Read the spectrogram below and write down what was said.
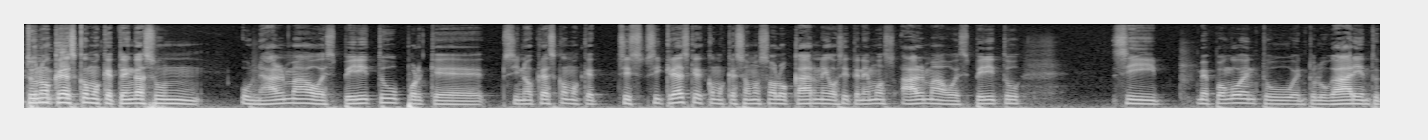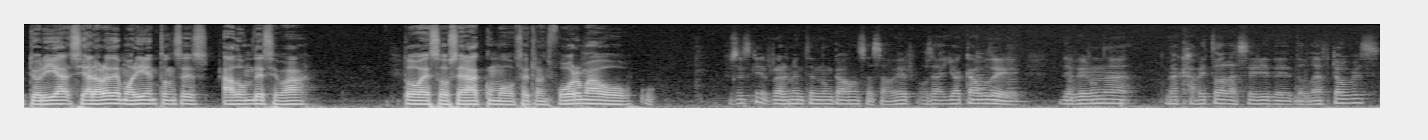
¿tú no crees como que tengas un, un alma o espíritu? Porque si no crees como que... Si, si crees que como que somos solo carne o si tenemos alma o espíritu, si me pongo en tu, en tu lugar y en tu teoría, si a la hora de morir entonces, ¿a dónde se va? Todo eso será como se transforma o... Pues es que realmente nunca vamos a saber. O sea, yo acabo No, de, de ver una... Me acabé toda la serie de The Leftovers,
